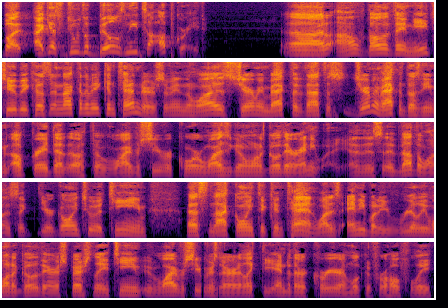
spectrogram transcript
But I guess do the Bills need to upgrade? Uh, I don't- I don't know that they need to because they're not going to be contenders. I mean, why is Jeremy Maclin not this? Jeremy Maclin doesn't even upgrade that uh, the wide receiver core. Why is he going to want to go there anyway? And there's another one. It's like you're going to a team that's not going to contend. Why does anybody really want to go there? Especially a team wide receivers that are like the end of their career and looking for hopefully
